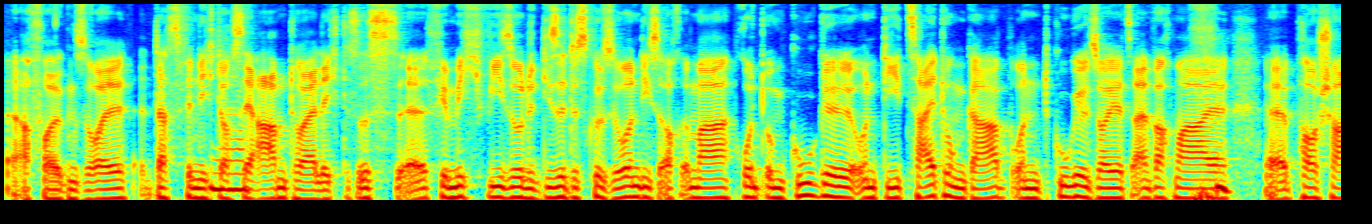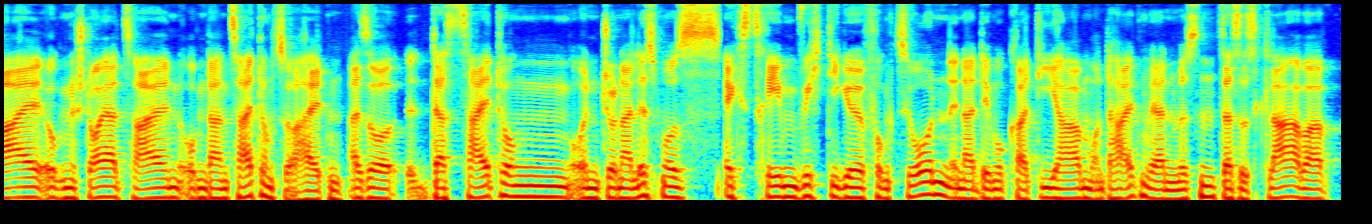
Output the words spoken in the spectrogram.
äh, erfolgen soll, das finde ich ja. doch sehr abenteuerlich. Das ist äh, für mich wie so diese Diskussion, die es auch immer rund um Google und die Zeitung gab und Google soll jetzt einfach mal äh, pauschal irgendeine Steuer zahlen, um dann Zeitung zu erhalten. Also, dass Zeitungen und Journalismus extrem wichtige Funktionen in der Demokratie haben, unterhalten werden müssen, das ist klar, aber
